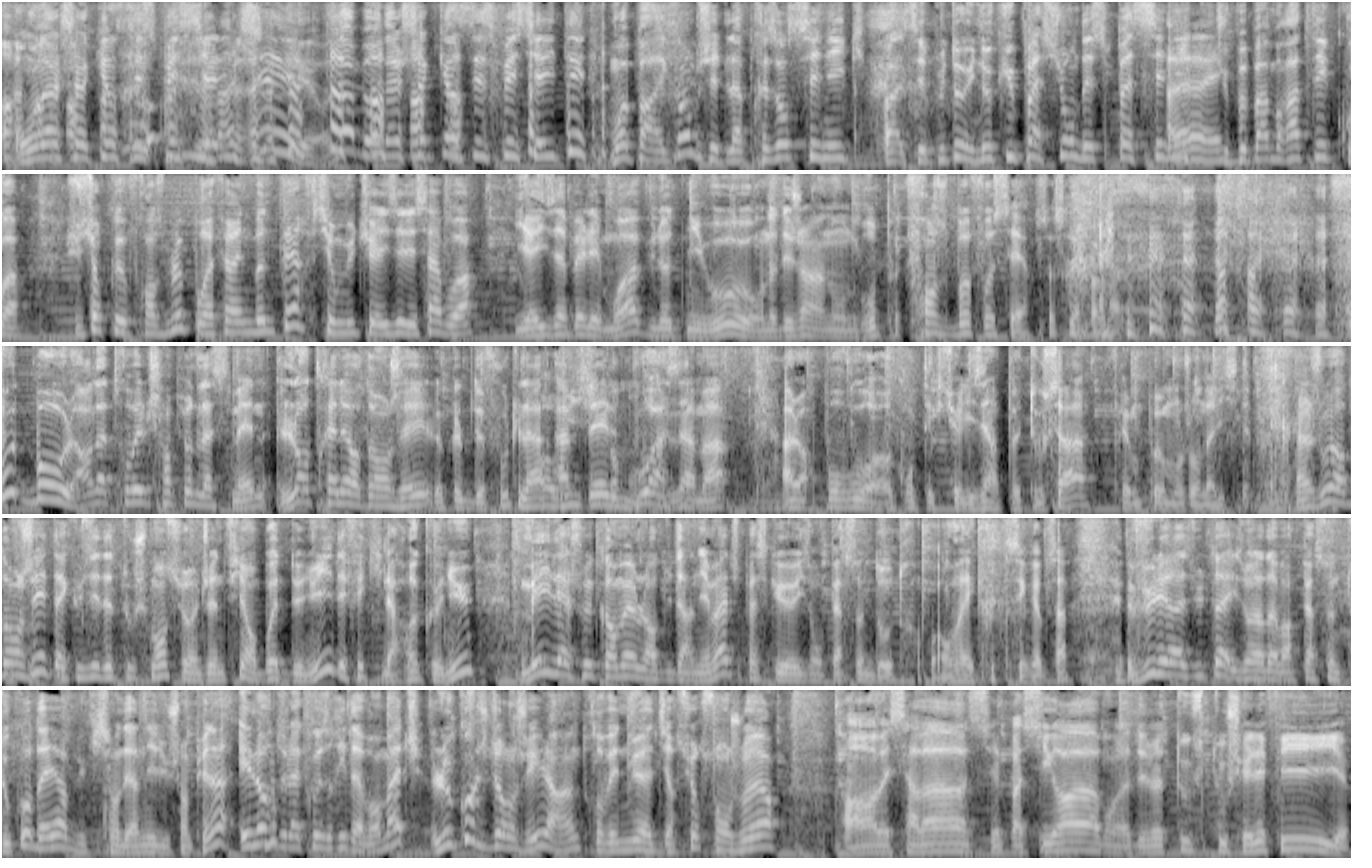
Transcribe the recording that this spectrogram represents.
On a chacun ses spécialités. Non, mais on a chacun ses spécialités. Moi, par exemple, j'ai de la présence scénique. Enfin, c'est plutôt une occupation d'espace scénique. Ah ouais. Tu peux pas me rater, quoi. Je suis sûr que France Bleu pourrait faire une bonne perf si on mutualisait les savoirs. Il y a Isabelle et moi, vu notre niveau, on a déjà un nom de groupe. France Bof Auxerre, ça serait pas mal. Football, alors on a trouvé le champion de la semaine, l'entraîneur d'Angers, le club de foot, là, Oh oui, Abdel. Bouazama. Alors pour vous contextualiser un peu tout ça, fais un peu mon journaliste. Un joueur d'Angers est accusé d'attouchement sur une jeune fille en boîte de nuit, des faits qu'il a reconnus, mais il a joué quand même lors du dernier match parce qu'ils ont personne d'autre. Bon, on va écouter, c'est comme ça. Vu les résultats, ils ont l'air d'avoir personne tout court d'ailleurs, vu qu'ils sont derniers du championnat. Et lors de la causerie d'avant-match, le coach d'Angers, il a rien trouvé de mieux à dire sur son joueur. Oh mais ça va, c'est pas si grave, on a déjà tous touché les filles.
